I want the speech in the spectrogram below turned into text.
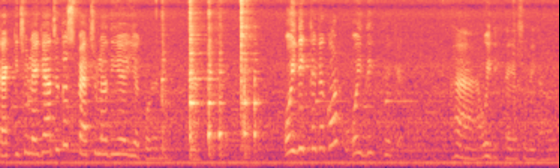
দেখ কিছু লেগে আছে তো স্প্যাচুলা দিয়ে ইয়ে করে নে। ওই দিক থেকে কর ওই দিক থেকে। হ্যাঁ ওই দিক থেকে সুবিধা হবে।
